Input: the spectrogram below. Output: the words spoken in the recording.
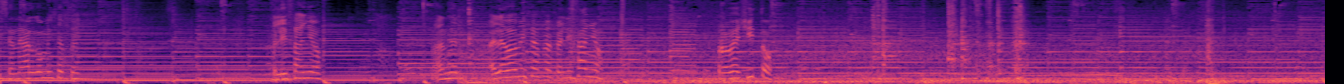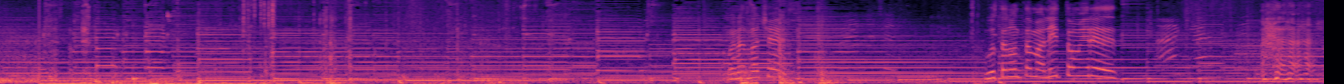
Porque cene algo, mi jefe. Feliz año. Ándale. Ahí le va mi jefe, feliz año. Provechito. Buenas noches. ¿Gustan un tamalito? Mire.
